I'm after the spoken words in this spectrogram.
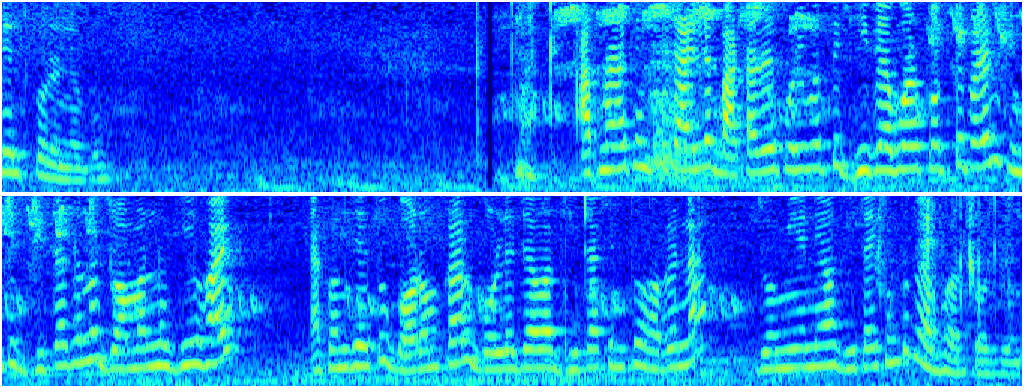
মেল্ট করে নেব। আপনারা কিন্তু চাইলে বাটারের পরিবর্তে ঘি ব্যবহার করতে পারেন, কিন্তু ঘিটা যেন জমানো ঘি হয়। এখন যেহেতু গরমকাল, গলে যাওয়া ঘিটা কিন্তু হবে না। জমিয়ে নেওয়া ঘিটাই কিন্তু ব্যবহার করবেন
